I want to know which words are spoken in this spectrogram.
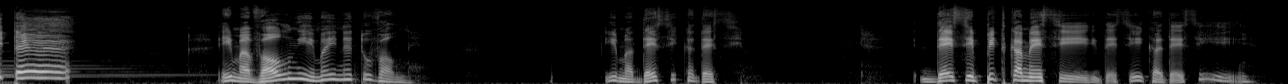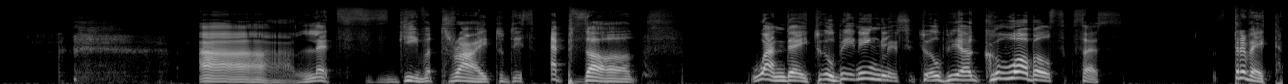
вълните. Има волни, има и недоволни. Има деси, къде си. Деси, питкаме си. Деси къде си? Ah, let's give a try to this episode. One day it will be in English. It will be a global success. Здравейте!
